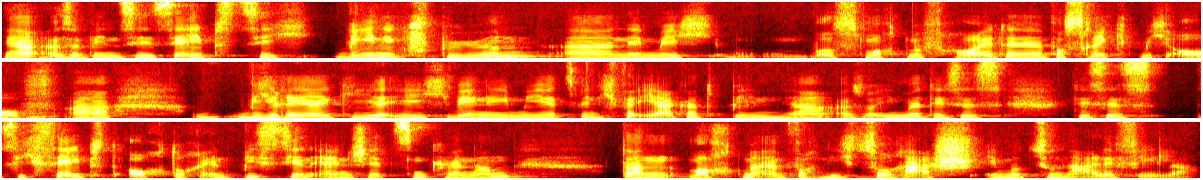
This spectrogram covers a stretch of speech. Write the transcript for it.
Ja, also wenn Sie selbst sich wenig spüren, äh, nämlich was macht mir Freude, was regt mich auf, mhm. äh, wie reagiere ich, wenn ich mir jetzt, wenn ich verärgert bin, ja, also immer dieses, dieses sich selbst auch doch ein bisschen einschätzen können, dann macht man einfach nicht so rasch emotionale Fehler.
